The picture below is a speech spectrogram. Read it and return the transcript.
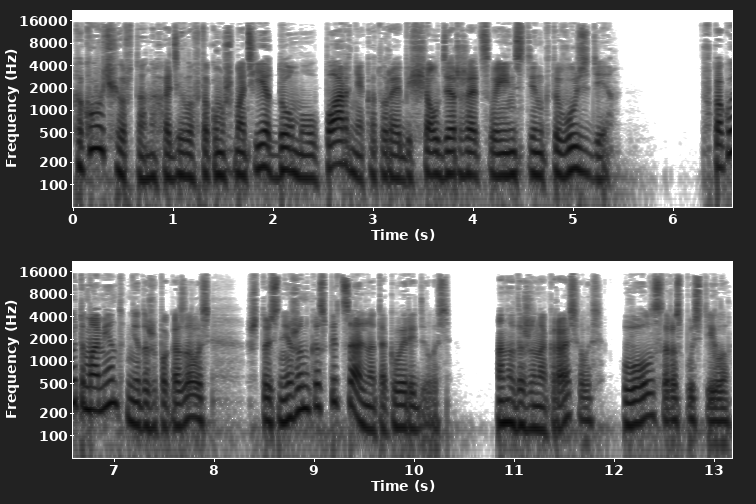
Какого чёрта она ходила в таком шматье дома у парня, который обещал держать свои инстинкты в узде? В какой-то момент мне даже показалось, что Снежинка специально так вырядилась. Она даже накрасилась, волосы распустила,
